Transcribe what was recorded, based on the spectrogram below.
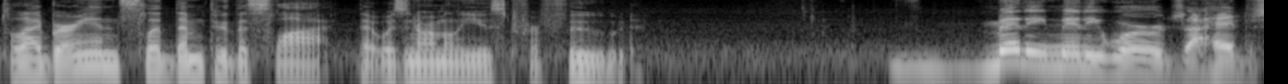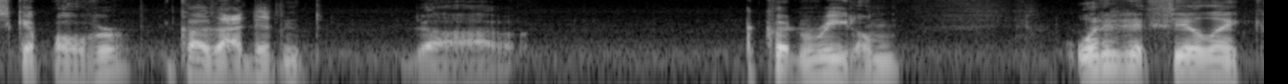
The librarian slid them through the slot that was normally used for food many, many words I had to skip over because I didn't, uh, I couldn't read them. What did it feel like,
